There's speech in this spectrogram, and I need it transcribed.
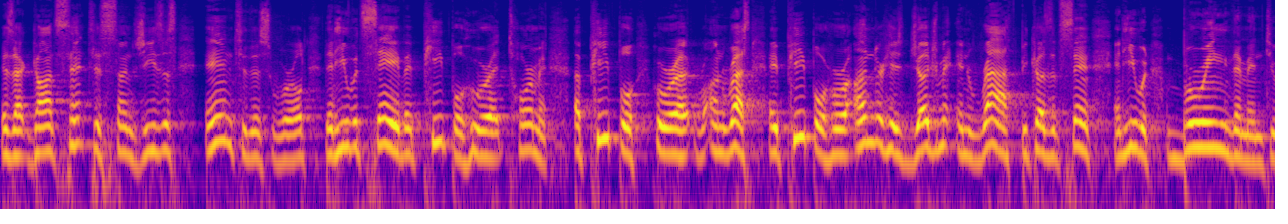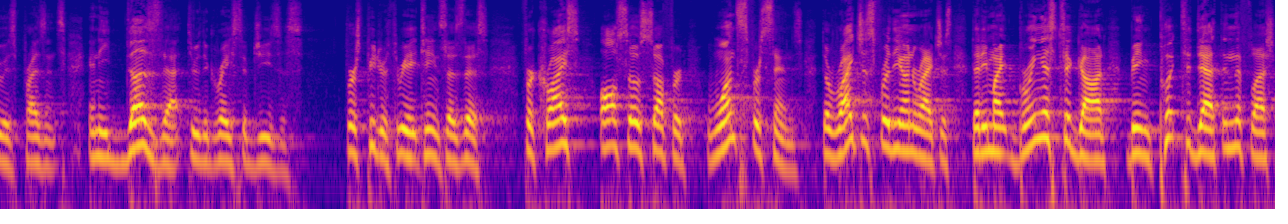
Is that God sent his son Jesus into this world that he would save a people who are at torment, a people who are at unrest, a people who are under his judgment and wrath because of sin, and he would bring them into his presence. And he does that through the grace of Jesus. 1 Peter 3:18 says this, for Christ also suffered once for sins, the righteous for the unrighteous, that he might bring us to God, being put to death in the flesh,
